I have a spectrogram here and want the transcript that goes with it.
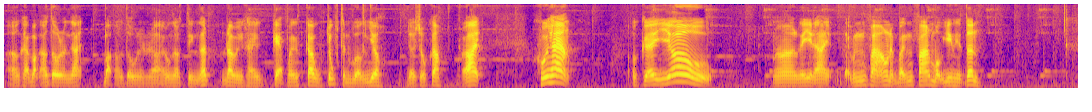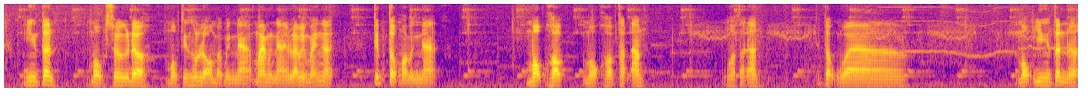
Ờ, Khải bật auto lên cái bật auto này rồi ông ngọc tiền ít đâu mình Khải kẹp cái câu chúc thịnh vượng vô đỡ số không. Rồi khui hàng. Ok vô. À, cái gì đây? Để bắn pháo này bắn pháo một viên thị tinh. Một viên thị tinh một sư đờ một thiên thú lộ bạc bình nạ mai bình nạ lấy mình bắn rồi tiếp tục một bình nạ một hộp một hộp thạch anh một hộp thạch anh tiếp tục và một viên tinh nữa.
